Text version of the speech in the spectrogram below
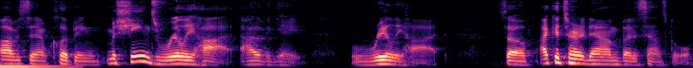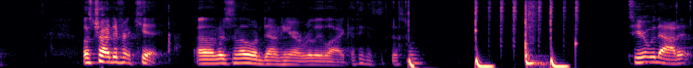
Obviously I'm clipping. Machine's really hot out of the gate, really hot. So I could turn it down, but it sounds cool. Let's try a different kit. Uh, there's another one down here I really like. I think it's this one. Let's hear it without it.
